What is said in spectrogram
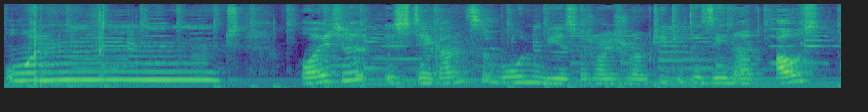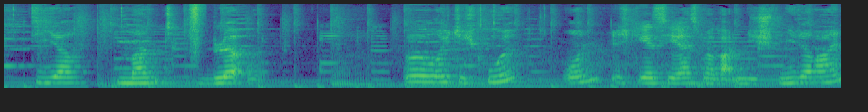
Und heute ist der ganze Boden, wie ihr es wahrscheinlich schon am Titel gesehen habt, aus Diamantblöcken. Äh, richtig cool. Und ich gehe jetzt hier erstmal gerade in die Schmiede rein.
